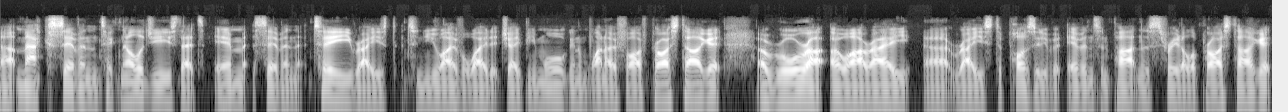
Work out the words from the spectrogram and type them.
Uh, Mach7 Technologies, that's M7T, raised to new overweight at JP Morgan, 105 price target. Orora ORA uh, raised to positive at Evans and Partners, $3 price target.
